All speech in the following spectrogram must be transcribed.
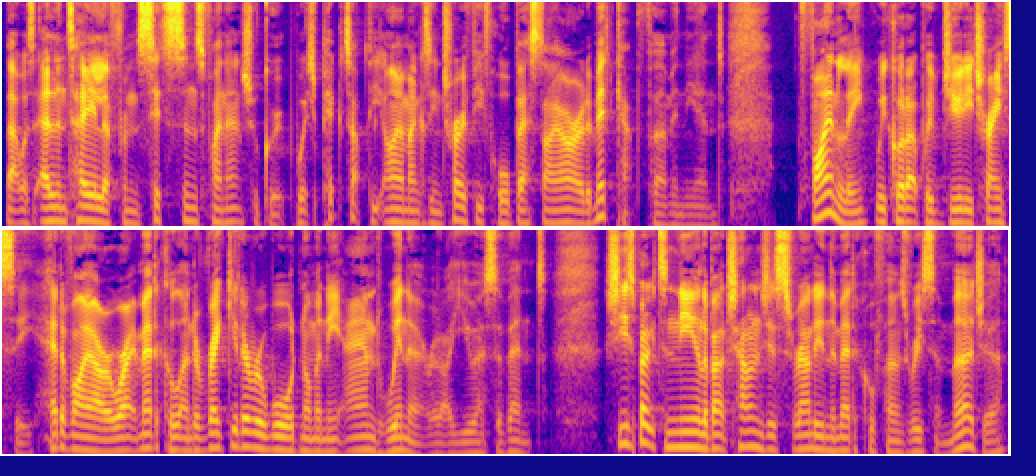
That was Ellen Taylor from Citizens Financial Group, which picked up the IR Magazine trophy for Best IR at a mid-cap firm in the end. Finally, we caught up with Julie Tracy, head of IR at Wright Medical and a regular award nominee and winner at our US event. She spoke to Neil about challenges surrounding the medical firm's recent merger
